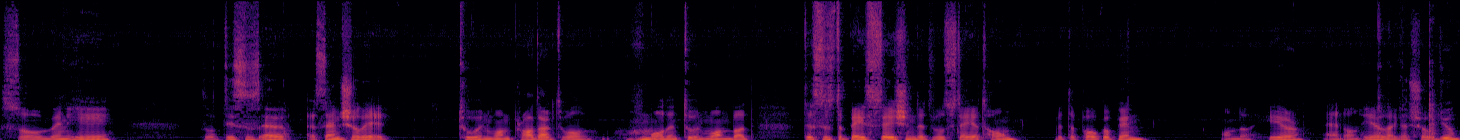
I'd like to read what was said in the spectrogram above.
So when he so this is a, essentially a two-in-one product. Well more than two-in-one but this is the base station that will stay at home with the pogo pin on the here and on here like I showed you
